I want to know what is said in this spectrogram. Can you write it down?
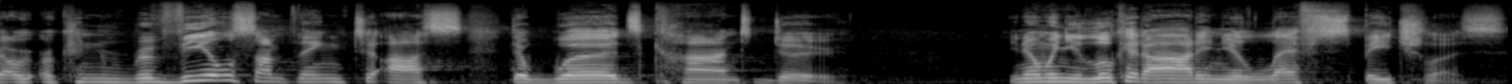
or, or can reveal something to us that words can't do. You know, when you look at art and you're left speechless.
